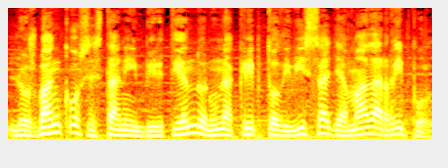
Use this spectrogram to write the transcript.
Los bancos están invirtiendo en una criptodivisa llamada Ripple.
